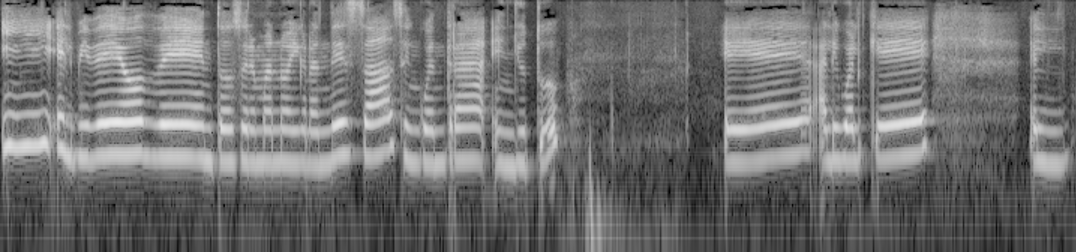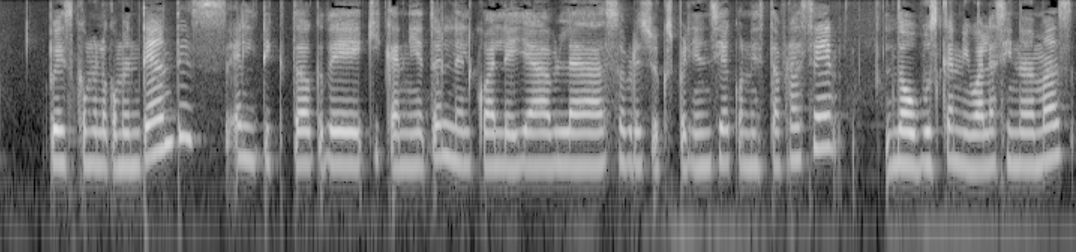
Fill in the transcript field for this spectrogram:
Y el video de En todo ser humano hay grandeza se encuentra en YouTube. Eh, al igual que el, pues como lo comenté antes, el TikTok de Kika Nieto, en el cual ella habla sobre su experiencia con esta frase lo buscan igual así nada más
